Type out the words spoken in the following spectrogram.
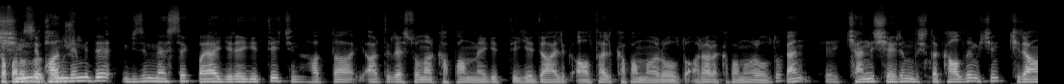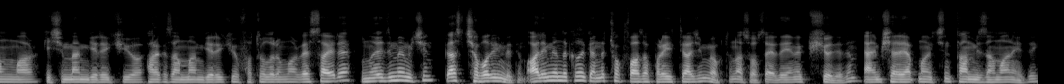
kafanızda Şimdi pandemide bizim meslek bayağı geriye gittiği için hatta artık restoranlar kapanmaya gitti. 7 aylık 6 aylık kapanmalar oldu. Ara ara kapanmalar oldu. Ben e, kendi şehrim dışında kaldığım için kiram var, geçinmem gerekiyor, para kazanmam gerekiyor, faturalarım var vesaire. Bunları edinmem için biraz çabalayayım dedim. Ailemin yanında kalırken de çok fazla paraya ihtiyacım yoktu. Nasıl olsa evde yemek pişiyor dedim. Yani bir şeyler yapmak için tam bir zamanıydı.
